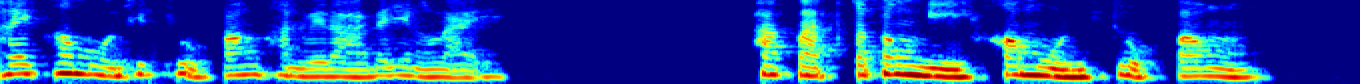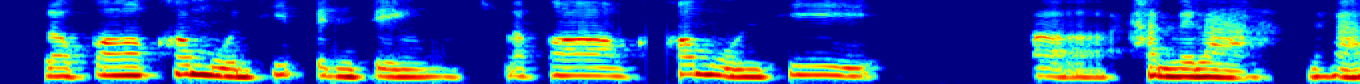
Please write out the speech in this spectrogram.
ให้ข้อมูลที่ถูกต้องทันเวลาได้อย่างไร ภาครัฐก็ต้องมีข้อมูลที่ถูกต้อง แล้วก็ข้อมูลที่เป็นจริง แล้วก็ข้อมูลที่ ทันเวลานะคะ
